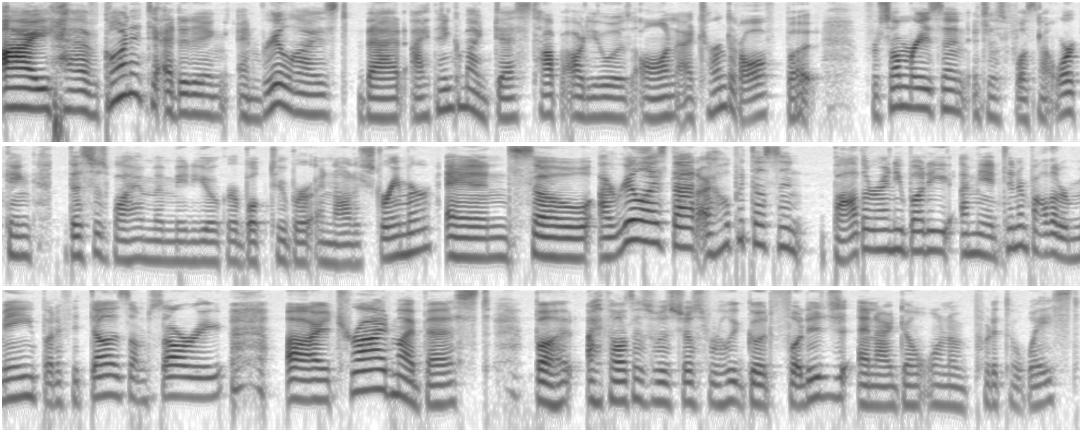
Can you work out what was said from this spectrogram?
I have gone into editing and realized that I think my desktop audio is on. I turned it off, but for some reason it just was not working. This is why I'm a mediocre booktuber and not a streamer. And so I realized that. I hope it doesn't bother anybody. I mean, it didn't bother me, but if it does, I'm sorry. I tried my best, but I thought this was just really good footage and I don't want to put it to waste.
